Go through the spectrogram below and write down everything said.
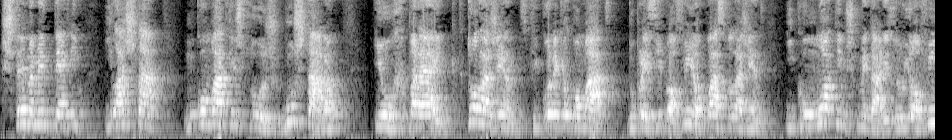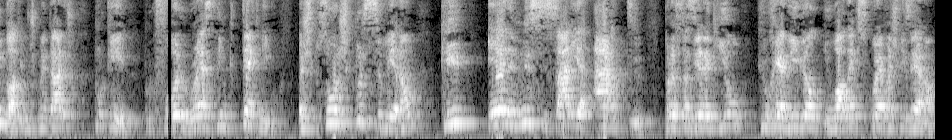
extremamente técnico, e lá está, um combate que as pessoas gostaram, eu reparei que toda a gente ficou naquele combate do princípio ao fim, ou quase toda a gente, e com ótimos comentários, eu ia ouvindo ótimos comentários, porquê? Porque foi wrestling técnico. As pessoas perceberam que era necessária arte para fazer aquilo que o Red Eagle e o Alex Cuevas fizeram.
